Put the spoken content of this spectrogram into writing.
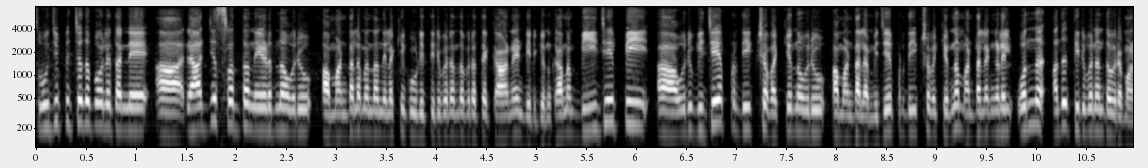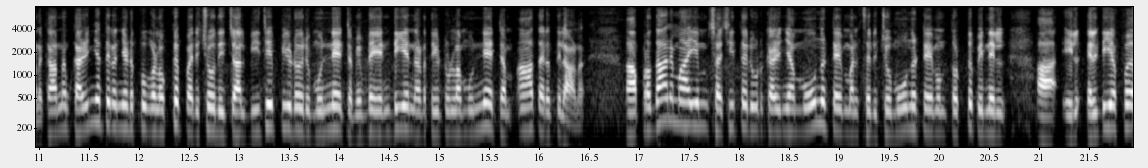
സൂചിപ്പിച്ചതുപോലെ തന്നെ രാജ്യശ്രദ്ധ നേടുന്ന ഒരു മണ്ഡലം എന്ന നിലയ്ക്ക് കൂടി തിരുവനന്തപുരത്തെ കാണേണ്ടിയിരിക്കുന്നു. കാരണം ബി ജെ പി ഒരു വിജയപ്രതീക്ഷ വയ്ക്കുന്ന ഒരു മണ്ഡലം വിജയപ്രതീക്ഷ വയ്ക്കുന്ന മണ്ഡലങ്ങളിൽ ഒന്ന് അത് തിരുവനന്തപുരമാണ്. കാരണം കഴിഞ്ഞ തിരഞ്ഞെടുപ്പുകളൊക്കെ പരിശോധിച്ചാൽ ബി ജെ പിയുടെ ഒരു മുന്നേറ്റം ഇവിടെ എൻ ഡി എ നടത്തിയിട്ടുള്ള മുന്നേറ്റം ആ തരത്തിലാണ്. പ്രധാനമായും ശശി തരൂർ കഴിഞ്ഞ മൂന്ന് ടൈം മത്സരിച്ചു. മൂന്ന് ടൈമും തൊട്ടു പിന്നിൽ L D F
